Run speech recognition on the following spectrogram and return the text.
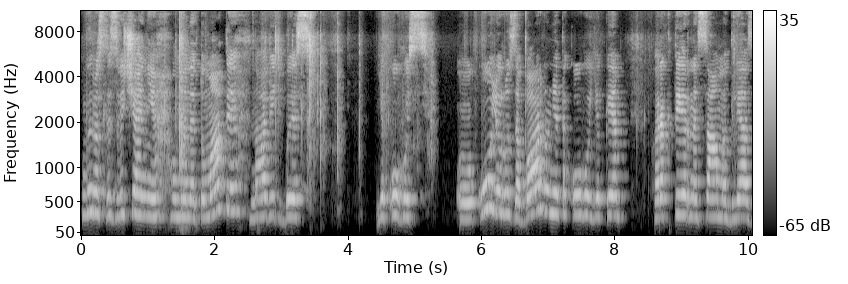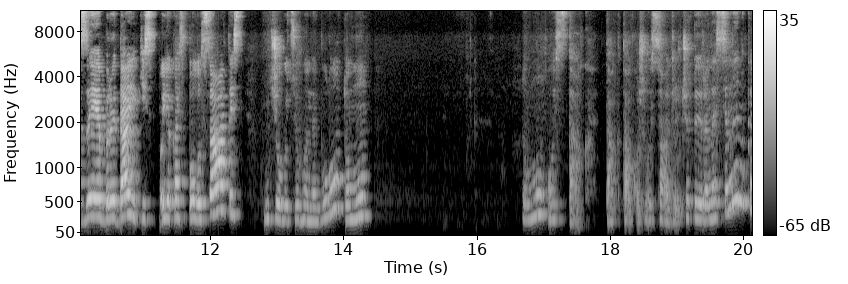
Виросли звичайні у мене томати, навіть без якогось кольору, забарвлення такого, яке характерне саме для зебри, да, якісь, якась полосатість. Нічого цього не було, тому, тому ось так. Так, також висаджую 4 насінинки.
